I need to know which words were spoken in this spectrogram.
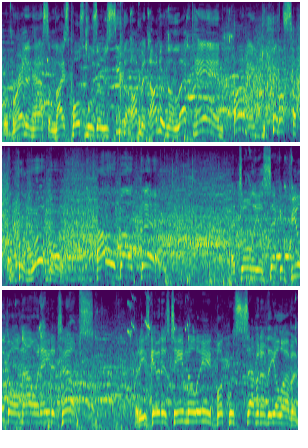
But Brandon has some nice post moves there. We see the up and under in the left hand and gets a roll. How about that? That's only a second field goal now in eight attempts. But he's given his team the lead. Book with seven of the 11.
